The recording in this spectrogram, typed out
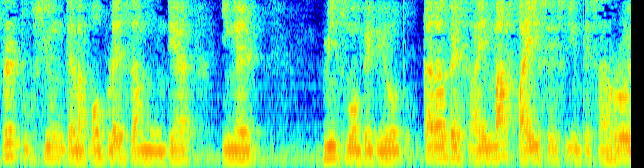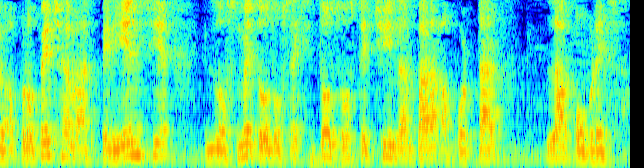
reducción de la pobreza mundial en el mismo periodo. Cada vez hay más países en desarrollo. Aprovecha la experiencia y los métodos exitosos de China para aportar la pobreza.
